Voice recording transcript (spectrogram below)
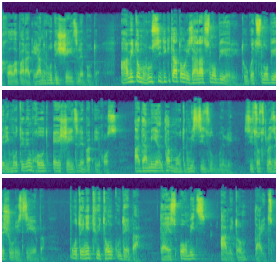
ახლა ლაპარაკი ან როდის შეიძლებოდა. ამიტომ რუსი დიქტატორის არაცნობიერი, თუ უკვე ცნობიერი მოტივი მხოლოდ ეს შეიძლება იყოს. ადამიანთა მოდგმის სიძულვილი, სიცოცხლეზე შურისძიება. პუტინი თვითონ კვდება. და ეს ომიც ამიტომ დაიწყო.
